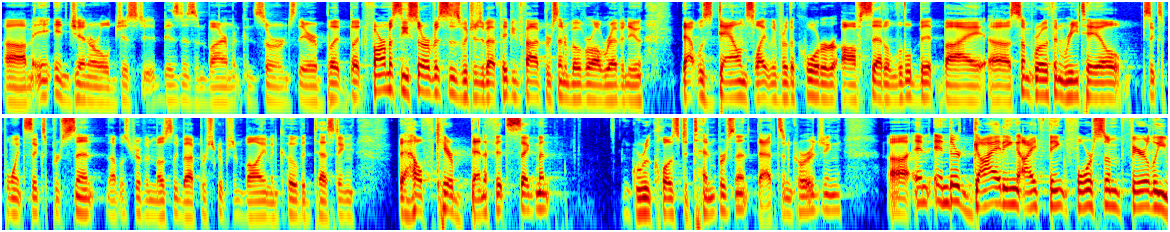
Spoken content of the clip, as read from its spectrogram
um, in, general, just business environment concerns there. But but pharmacy services, which is about 55% of overall revenue, that was down slightly for the quarter, offset a little bit by uh, some growth in retail, 6.6%. That was driven mostly by prescription volume and COVID testing. The healthcare benefits segment grew close to 10%. That's encouraging. Uh, and, and they're guiding, I think, for some fairly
